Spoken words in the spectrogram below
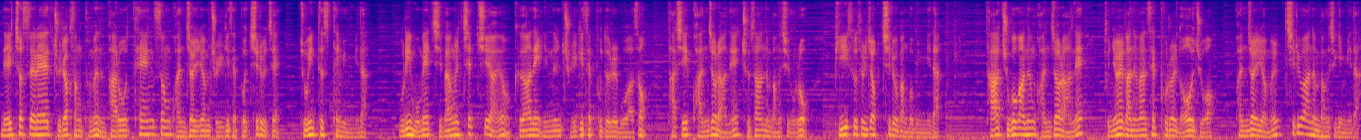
네이처셀의 주력 상품은 바로 퇴행성 관절염 줄기세포 치료제 조인트 스템입니다. 우리 몸의 지방을 채취하여 그 안에 있는 줄기세포들을 모아서 다시 관절 안에 주사하는 방식으로 비수술적 치료 방법입니다. 다 죽어가는 관절 안에 분열 가능한 세포를 넣어주어 관절염을 치료하는 방식입니다.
